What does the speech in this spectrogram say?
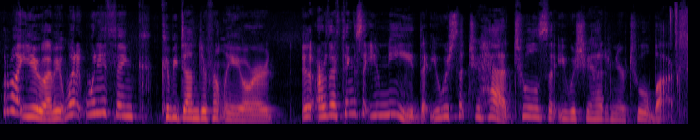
What about you? I mean, what, what do you think could be done differently, or are there things that you need that you wish that you had, tools that you wish you had in your toolbox?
